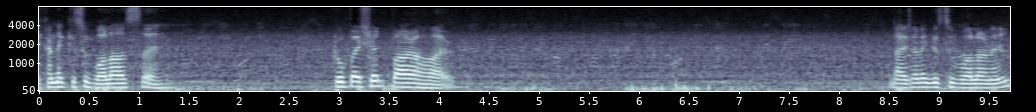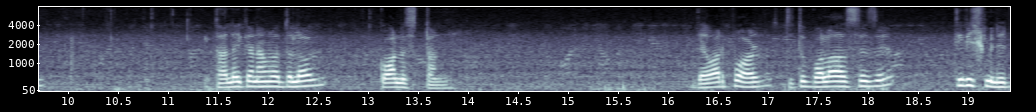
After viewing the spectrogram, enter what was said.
এখানে কিছু বলা আছে? টু পেশেন্ট পার আওয়ার না, এখানে কিছু বলা নেই। তাহলে এখানে আমরা দিলাম কনস্ট্যান্ট। দেওয়ার পর যেহেতু বলা আছে যে তিরিশ মিনিট,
